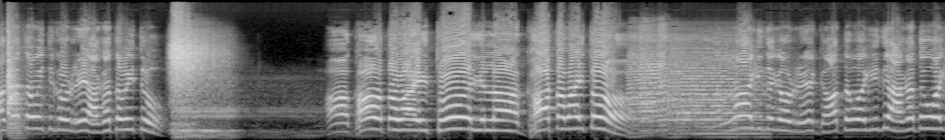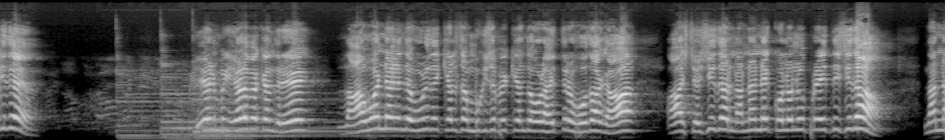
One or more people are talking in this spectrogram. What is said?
ಆಘಾತವಾಯ್ತು ಗೌಡ್ರಿ ಆಘಾತವಾಯ್ತು. ಆಘಾತವಾಯಿತೋ ಇಲ್ಲ ಘಾತವಾಯ್ತು? ಎಲ್ಲ ಆಗಿದೆ ಗೌಡ್ರಿ ಘಾತವಾಗಿದೆ ಆಘಾತವಾಗಿದೆ. ಏನ್ ಹೇಳ್ಬೇಕಂದ್ರೆ ಲಾವಣ್ಯನಿಂದ ಉಳಿದ ಕೆಲಸ ಮುಗಿಸಬೇಕೆಂದು ಅವಳ ಹತ್ತಿರ ಹೋದಾಗ ಆ ಶಶಿಧರ್ ನನ್ನನ್ನೇ ಕೊಲ್ಲಲು ಪ್ರಯತ್ನಿಸಿದ. ನನ್ನ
